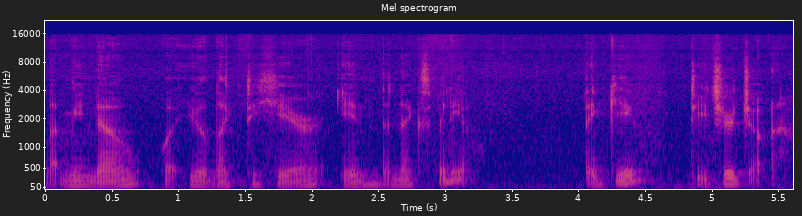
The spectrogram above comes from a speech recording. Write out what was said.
Let me know what you would like to hear in the next video. Thank you, Teacher Jonah.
